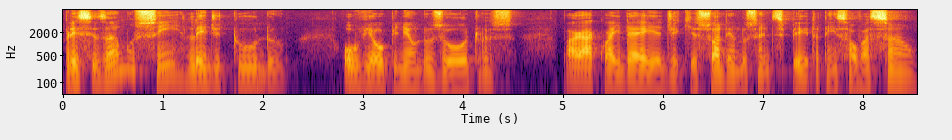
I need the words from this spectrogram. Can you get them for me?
Precisamos sim ler de tudo, ouvir a opinião dos outros, parar com a ideia de que só dentro do centro espírita tem salvação,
